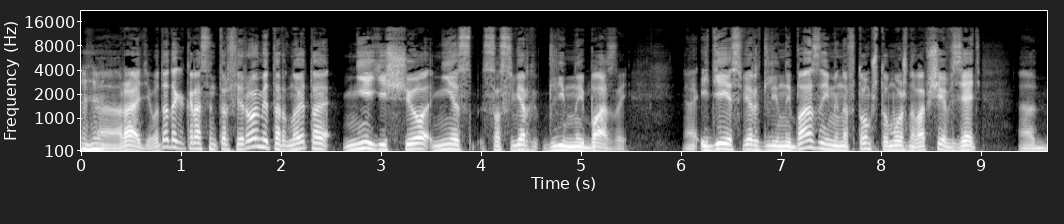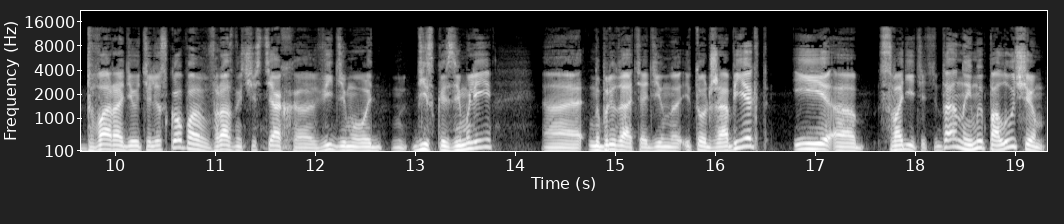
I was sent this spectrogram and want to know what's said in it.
э, радио. Вот это как раз интерферометр, но это не еще не со сверхдлинной базой. Идея сверхдлинной базы именно в том, что можно вообще взять два радиотелескопа в разных частях видимого диска Земли, наблюдать один и тот же объект и э, сводить эти данные, и мы получим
